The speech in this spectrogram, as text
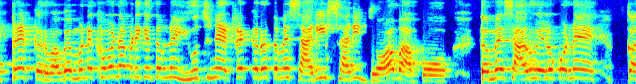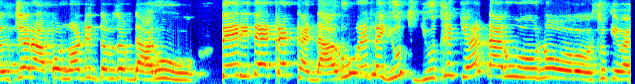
એટ્રેક્ટ કરવા. હવે મને ખબર ના પડે કે તમને youth ને એટ્રેક્ટ કરો, તમે સારી સારી જોબ આપો. તમે સારું એ લોકોને કલ્ચર આપો નોટ ઇન ટર્મ્સ ઓફ દારૂ. તો રીતે એટ્રેક્ટ થાય. દારૂ એટલે યુથ યુથે ક્યાં દારૂ નો શું કહેવાય?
